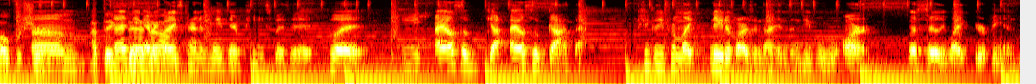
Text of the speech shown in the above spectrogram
oh for sure. Um, I think and I that think everybody's um, kind of made their peace with it. But I also got I also got that, particularly from like native Argentines and people who aren't necessarily white European.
